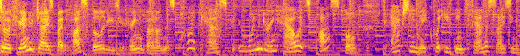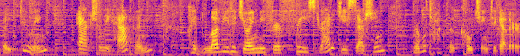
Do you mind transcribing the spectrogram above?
So, if you're energized by the possibilities you're hearing about on this podcast, but you're wondering how it's possible to actually make what you've been fantasizing about doing actually happen, I'd love you to join me for a free strategy session where we'll talk about coaching together.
